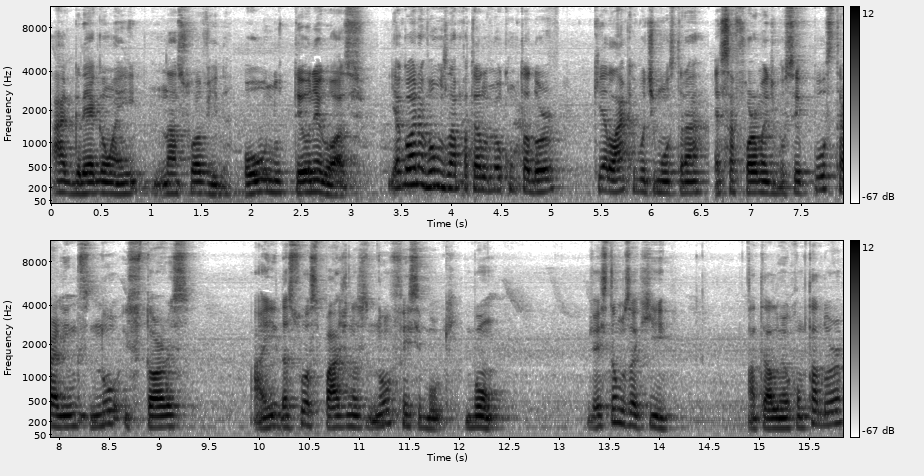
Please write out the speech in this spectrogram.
agregam aí na sua vida ou no teu negócio. E agora vamos lá para a tela do meu computador que é lá que eu vou te mostrar essa forma de você postar links no Stories aí das suas páginas no Facebook. Bom, já estamos aqui na tela do meu computador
